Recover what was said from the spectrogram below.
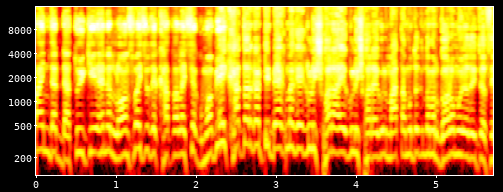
মাইন্দারডা তুই কি এখানে লঞ্চ পাইছো যে খাতা লাইছা ঘুমাবি? এই খাতার কাটি ব্যাগ ম্যাগ এগুলি সরা এগুলি সরা এগুলি মাথা মতো কিন্তু আমার গরম হয়ে যাইতেছে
